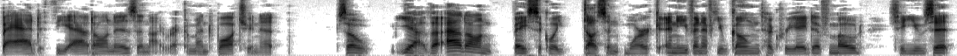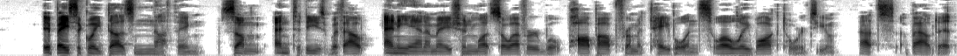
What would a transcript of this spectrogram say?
bad the add-on is and I recommend watching it. So, yeah, the add-on basically doesn't work and even if you go into creative mode to use it, it basically does nothing. Some entities without any animation whatsoever will pop up from a table and slowly walk towards you. That's about it.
